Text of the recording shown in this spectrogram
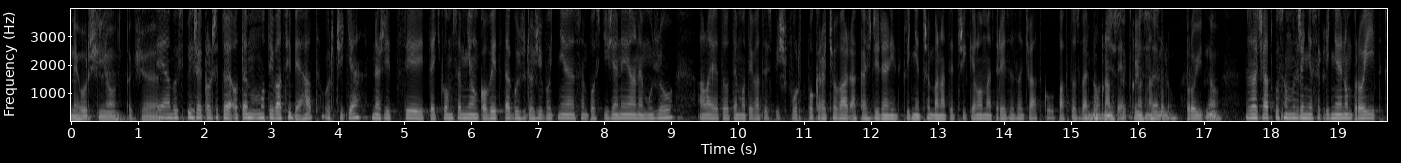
nejhorší. No. Takže... Já bych spíš řekl, že to je o té motivaci běhat určitě. Neříct si, teď jsem měl covid, tak už doživotně jsem postižený a nemůžu, ale je to o té motivaci spíš furt pokračovat a každý den jít klidně třeba na ty tři kilometry ze začátku, pak to zvednout na pět, pak na sedm. Projít, no. no. Ze začátku samozřejmě se klidně jenom projít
